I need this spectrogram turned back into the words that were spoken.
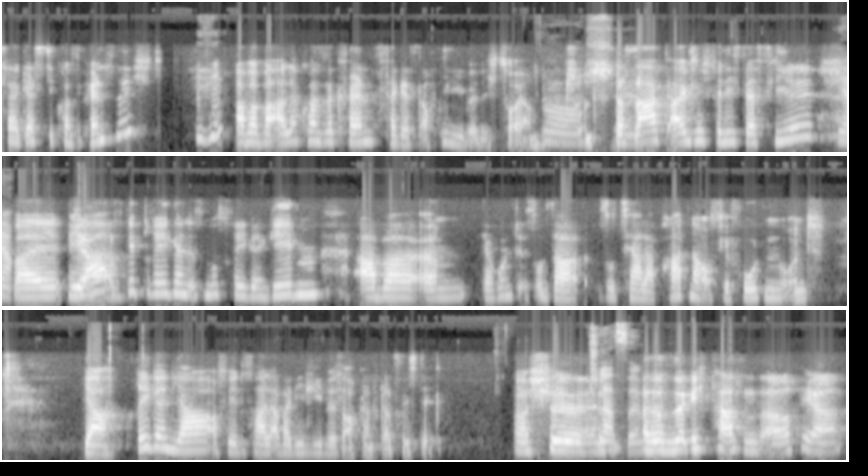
vergesst die Konsequenz nicht. Mhm. Aber bei aller Konsequenz vergesst auch die Liebe nicht zu eurem Hund. Oh, und schön. das sagt eigentlich, finde ich, sehr viel, ja. weil klar, ja. es gibt Regeln, es muss Regeln geben, aber ähm, der Hund ist unser sozialer Partner auf vier Pfoten und ja, Regeln ja, auf jeden Fall, aber die Liebe ist auch ganz, ganz wichtig. Oh, schön. Klasse. Also wirklich passend auch, ja.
